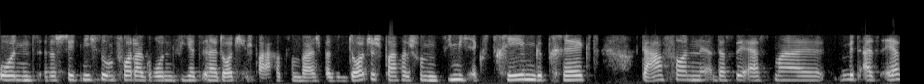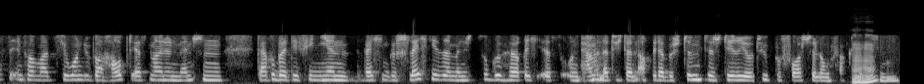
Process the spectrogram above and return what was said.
Und das steht nicht so im Vordergrund wie jetzt in der deutschen Sprache zum Beispiel. Also die deutsche Sprache ist schon ziemlich extrem geprägt davon, dass wir erstmal mit als erste Information überhaupt erstmal einen Menschen darüber definieren, welchem Geschlecht dieser Mensch zugehörig ist und damit natürlich dann auch wieder bestimmte stereotype Vorstellungen verknüpfen. Mhm.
